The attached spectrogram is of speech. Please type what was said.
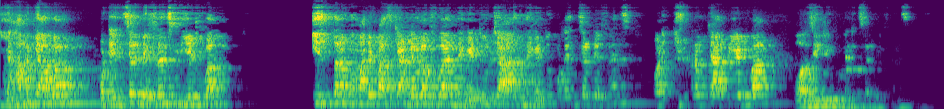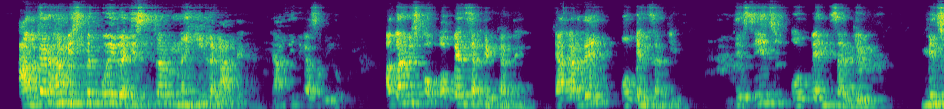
यहाँ पे क्या हुआ? पोटेंशियल डिफरेंस क्रिएट हुआ। इस तरफ़ हमारे पास क्या डेवलप हुआ? Negative charge negative potential difference और इस तरफ़ क्या क्रिएट हुआ? पॉजिटिव पोटेंशियल डिफरेंस अगर हम इसमें कोई रजिस्टर नहीं लगाते हैं, ध्यान दीजिएगा सभी लोग, अगर हम इसको ओपन सर्किट कर दें, क्या कर दें? Open circuit this is open circuit means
